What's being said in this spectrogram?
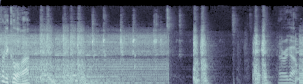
That's pretty cool, huh? There we go.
